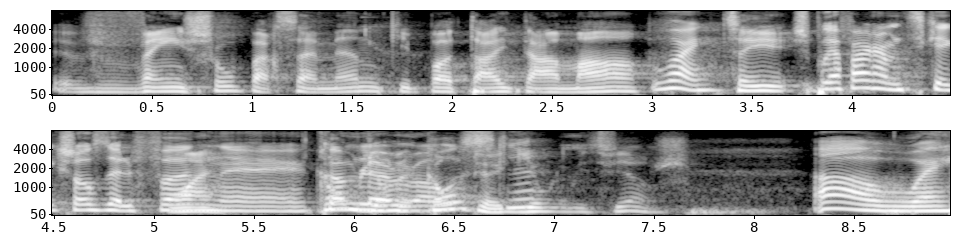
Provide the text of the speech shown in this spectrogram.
20 shows par semaine, qui est pas tête à mort. Ouais. Tu sais, Je pourrais faire un petit quelque chose de le fun, Ouais. euh, comme le Compte, roast. là. Guillaume le Vierge. Ah ouais.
